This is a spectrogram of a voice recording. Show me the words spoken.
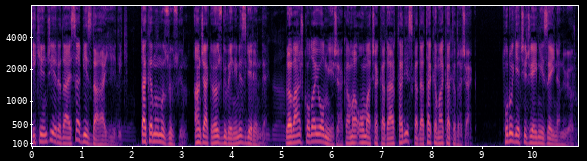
ikinci yarıda ise biz daha iyiydik. Takımımız üzgün ancak özgüvenimiz yerinde. Rövanş kolay olmayacak ama o maça kadar Taliska'da takıma katılacak. Turu geçeceğimize inanıyorum.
